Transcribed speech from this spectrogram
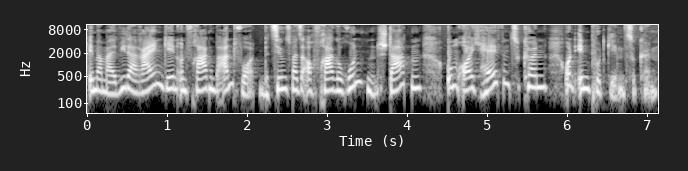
immer mal wieder reingehen und Fragen beantworten, beziehungsweise auch Fragerunden starten, um euch helfen zu können und Input geben zu können.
